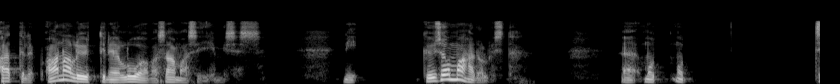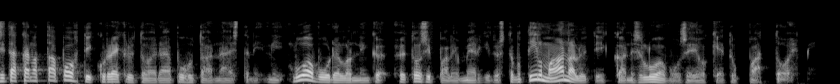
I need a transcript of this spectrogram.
Ajattele, analyyttinen luova samassa ihmisessä. Niin kyllä se on mahdollista. Mutta mut, sitä kannattaa pohtia, kun rekrytoidaan ja puhutaan näistä, niin, niin luovuudella on niin tosi paljon merkitystä, mutta ilman analytiikkaa niin se luovuus ei oikein tuppaa toimii.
